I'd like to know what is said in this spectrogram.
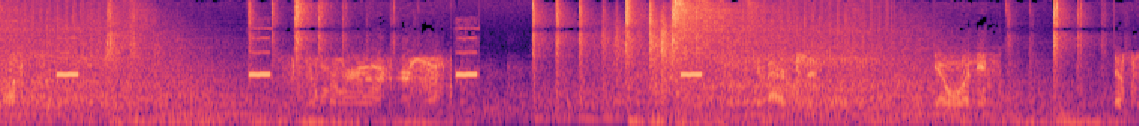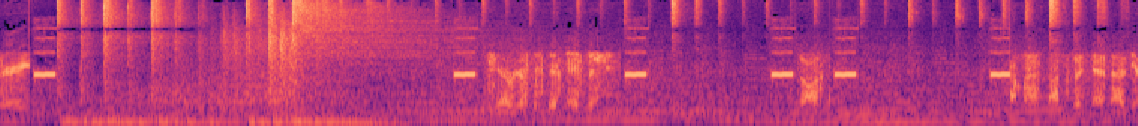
Yeah. It. The three. Here is the finish. No. Come on, not the energy.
